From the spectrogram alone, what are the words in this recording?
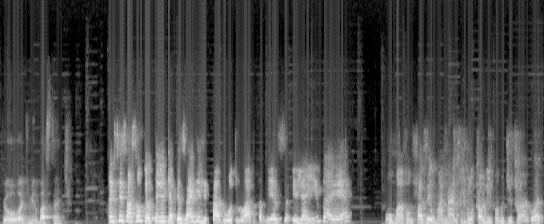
que eu admiro bastante. A sensação que eu tenho é que, apesar dele estar do outro lado da mesa, ele ainda é uma. Vamos fazer uma análise, vou colocar o Lincoln no divã agora.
